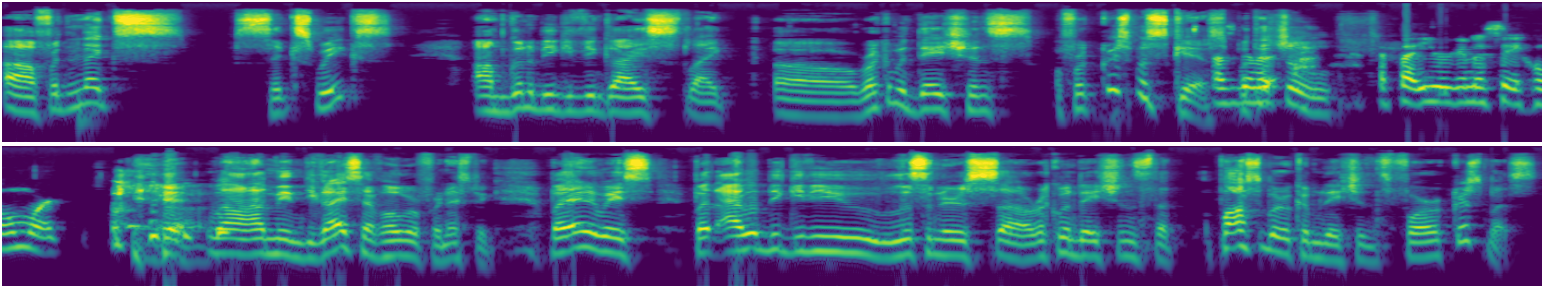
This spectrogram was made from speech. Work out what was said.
Uh, for the next six weeks, I'm going to be giving you guys like uh, recommendations for Christmas gifts. I was gonna- Potential I thought you were gonna say homework. well, I mean, you guys have homework for next week. But anyways, but I will be giving you listeners uh, recommendations that possible recommendations for Christmas.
